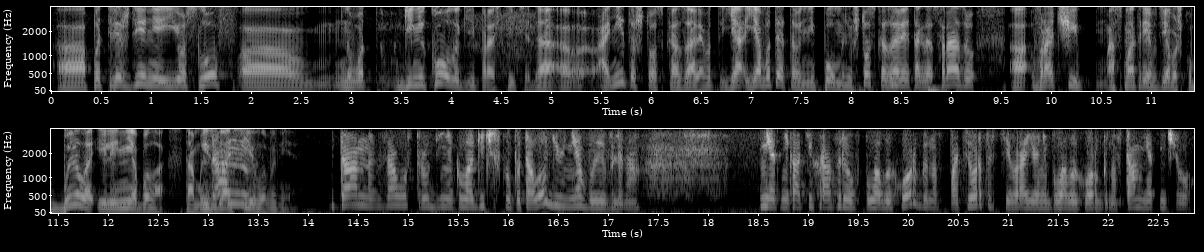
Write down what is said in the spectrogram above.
а, подтверждения ее слов, а, ну вот гинекологи, простите, да, они-то что сказали? Вот я, я вот этого не помню. Что сказали тогда сразу а, врачи, осмотрев девушку, было или не было там изнасилование? Данных за острую гинекологическую патологию не выявлено. Нет никаких разрывов половых органов, потертостей в районе половых органов, там нет ничего.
